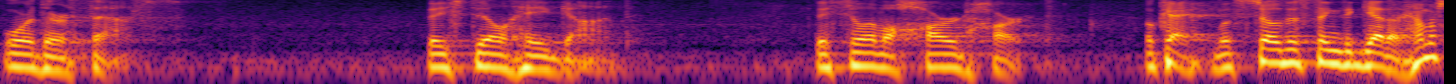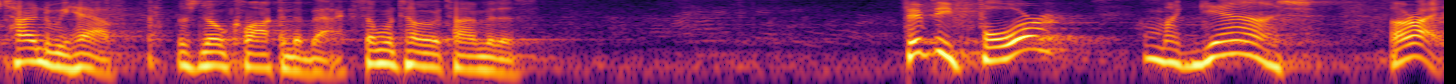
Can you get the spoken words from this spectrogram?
or their thefts. They still hate God. They still have a hard heart. Okay, let's sew this thing together. How much time do we have? There's no clock in the back. Someone tell me what time it is. 54? Oh my gosh. All right.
